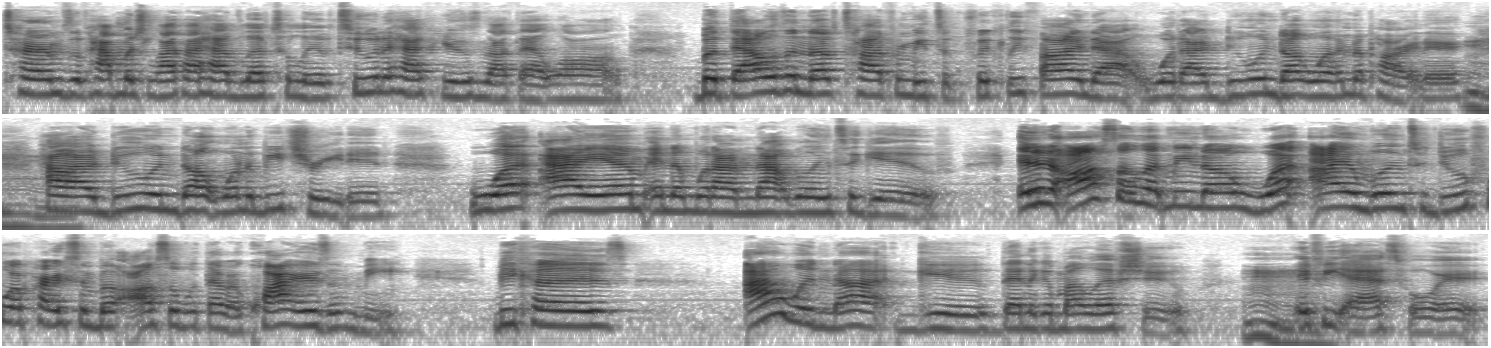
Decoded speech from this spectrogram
terms of how much life I have left to live, two and a half years is not that long. But that was enough time for me to quickly find out what I do and don't want in a partner, Mhm. how I do and don't want to be treated, what I am and then what I'm not willing to give. And it also let me know what I am willing to do for a person, but also what that requires of me. Because I would not give that nigga my left shoe Mm. if he asked for it.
